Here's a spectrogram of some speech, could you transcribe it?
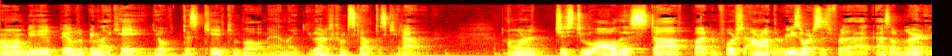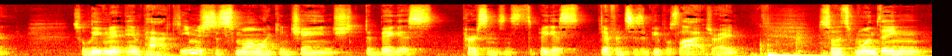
I want to be, be able to bring like, hey, yo, this kid can ball, man. Like you got to come scout this kid out. I want to just do all this stuff, but unfortunately, I don't have the resources for that as I'm learning. So leaving an impact, even just a small one, can change the biggest persons and the biggest differences in people's lives, right? So it's one thing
